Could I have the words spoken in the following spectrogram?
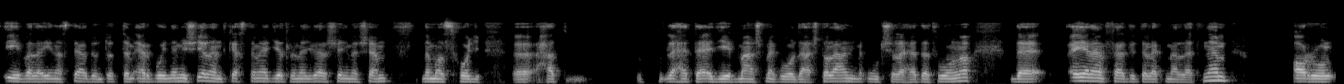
évelején ezt eldöntöttem, ergo nem is jelentkeztem egyetlen egy versenyre sem, nem az, hogy hát lehet-e egyéb más megoldást találni, mert úgyse lehetett volna, de jelen feltételek mellett nem. Arról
